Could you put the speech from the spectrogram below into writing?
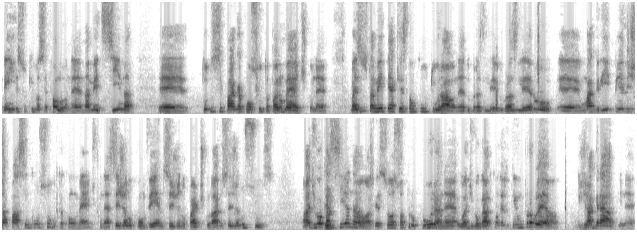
bem isso que você falou. Né? Na medicina, é, tudo se paga consulta para o médico, né? Mas isso também tem a questão cultural, né, do brasileiro. O brasileiro, é, uma gripe, ele já passa em consulta com o médico, né? Seja no convênio, seja no particular, ou seja no SUS. A advocacia não, a pessoa só procura, né, o advogado quando ele tem um problema, já grave, né?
